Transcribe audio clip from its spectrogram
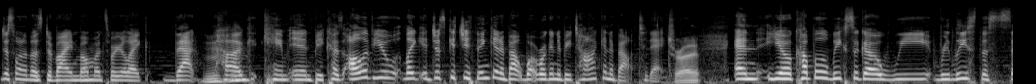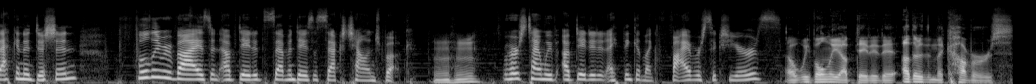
just one of those divine moments where you're like, that Mm-hmm. hug came in because all of you, like, it just gets you thinking about what we're going to be talking about today. That's right. And you know, a couple of weeks ago, we released the second edition, fully revised and updated Seven Days of Sex Challenge book. Mm-hmm. First time we've updated it, I think, in like five or six years. Uh, we've only updated it, other than the covers.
